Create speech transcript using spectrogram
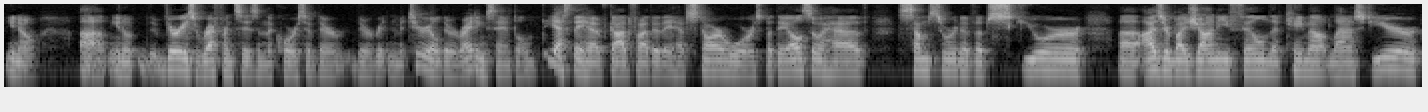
you know, uh, you know, various references in the course of their their written material, their writing sample. Yes, they have Godfather, they have Star Wars, but they also have some sort of obscure uh, Azerbaijani film that came out last year,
